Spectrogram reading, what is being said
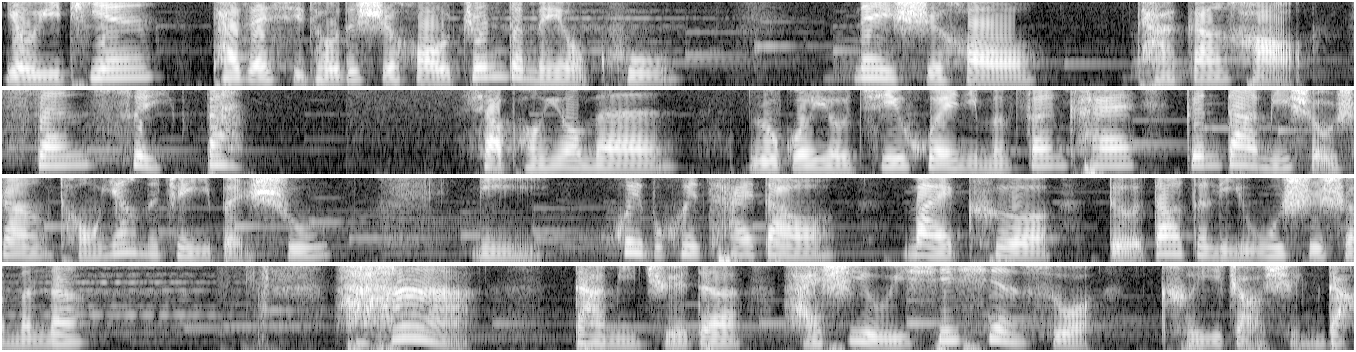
有一天，他在洗头的时候真的没有哭。那时候他刚好三岁半。小朋友们，如果有机会，你们翻开跟大米手上同样的这一本书，你会不会猜到麦克得到的礼物是什么呢？哈哈，大米觉得还是有一些线索可以找寻的。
